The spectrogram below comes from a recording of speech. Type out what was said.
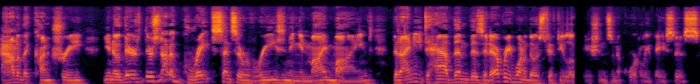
out of the country. You know, there's there's not a great sense of reasoning in my mind that I need to have them visit every one of those 50 locations on a quarterly basis,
